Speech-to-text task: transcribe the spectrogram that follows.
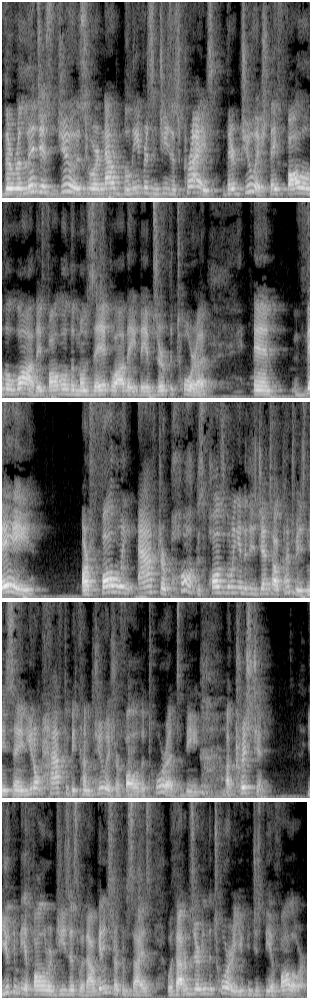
the religious Jews who are now believers in Jesus Christ, they're Jewish. They follow the law, they follow the Mosaic law, they, they observe the Torah, and they are following after Paul because Paul's going into these Gentile countries and he's saying, You don't have to become Jewish or follow the Torah to be a Christian. You can be a follower of Jesus without getting circumcised, without observing the Torah. You can just be a follower.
